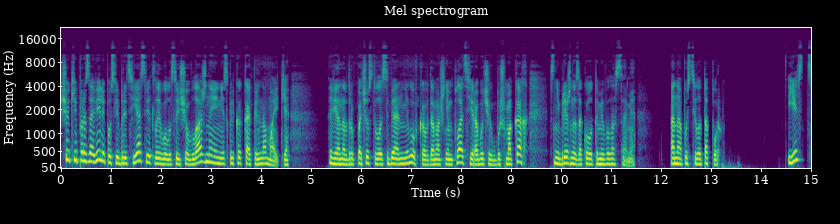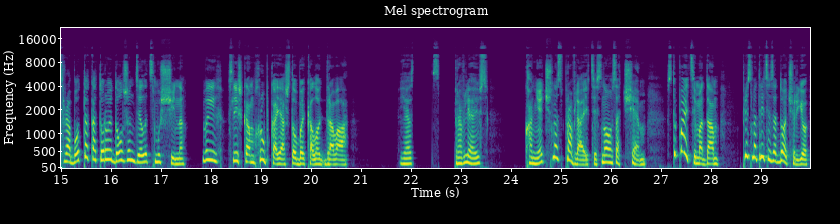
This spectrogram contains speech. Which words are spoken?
Щеки порозовели после бритья, светлые волосы еще влажные, несколько капель на майке. Виана вдруг почувствовала себя неловко в домашнем платье и рабочих башмаках с небрежно заколотыми волосами. Она опустила топор. «Есть работа, которую должен делать мужчина. Вы слишком хрупкая, чтобы колоть дрова». «Я справляюсь». «Конечно, справляетесь, но зачем? Ступайте, мадам, присмотрите за дочерью.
